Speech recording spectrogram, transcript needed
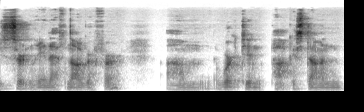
certainly an ethnographer. Um, worked in Pakistan,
